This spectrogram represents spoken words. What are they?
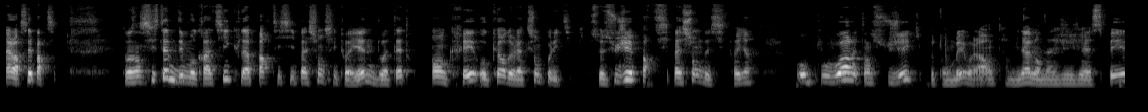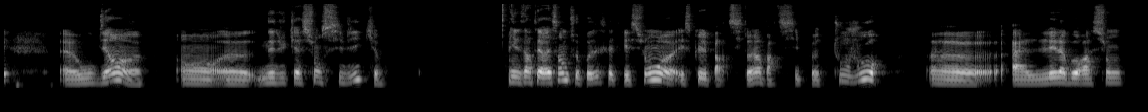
alors c'est parti. Dans un système démocratique, la participation citoyenne doit être ancrée au cœur de l'action politique. Ce sujet participation des citoyens au pouvoir est un sujet qui peut tomber voilà, en terminale en AGGSP euh, ou bien euh, en euh, éducation civique. Il est intéressant de se poser cette question, est-ce que les citoyens participent toujours à l'élaboration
